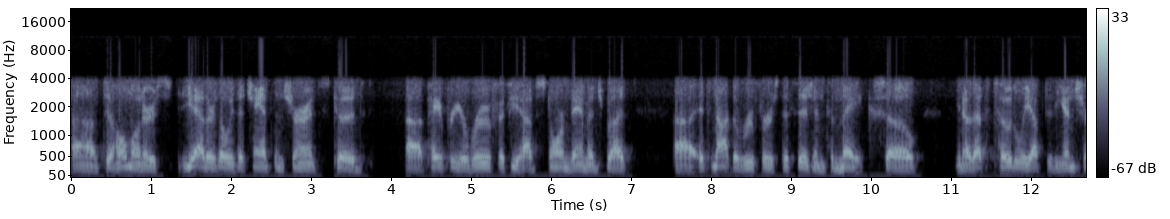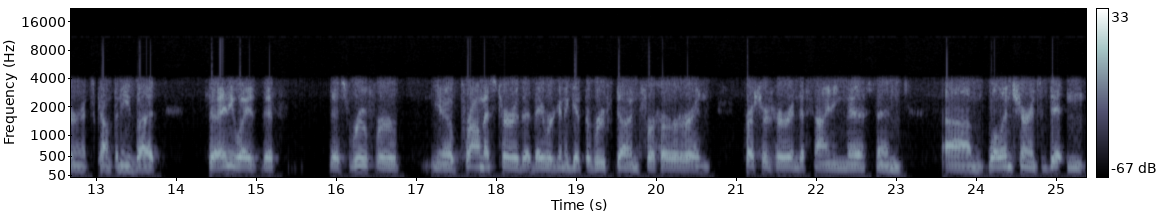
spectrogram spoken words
uh, to homeowners. Yeah, there's always a chance insurance could uh, pay for your roof if you have storm damage, but uh, it's not the roofer's decision to make. So, you know, that's totally up to the insurance company. But so, anyways, this this roofer, you know, promised her that they were going to get the roof done for her and pressured her into signing this. And um, well, insurance didn't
